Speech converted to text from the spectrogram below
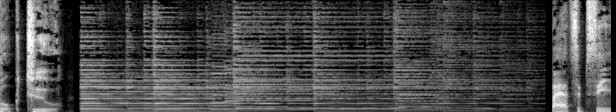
บุ๊กทูแปดสิบสี่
